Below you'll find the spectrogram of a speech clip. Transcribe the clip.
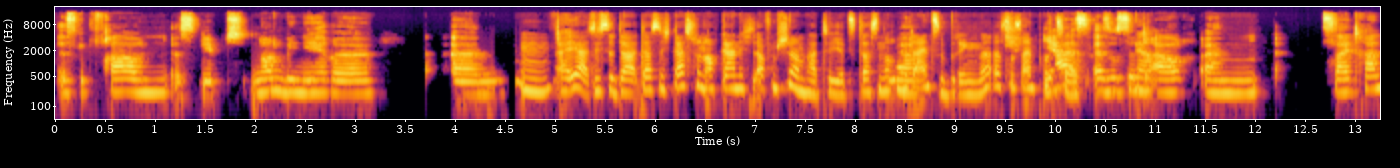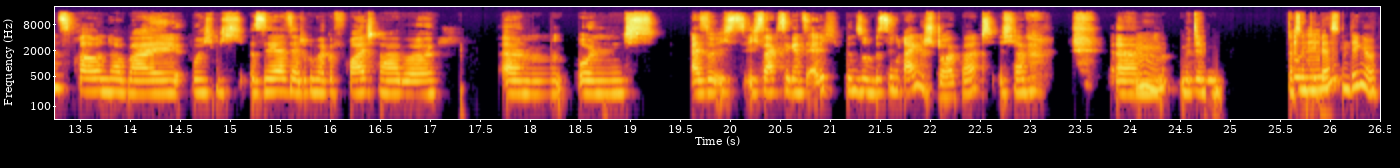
es gibt Frauen, es gibt non-binäre. Ähm, mhm. Ah ja, siehst du, da, dass ich das schon auch gar nicht auf dem Schirm hatte, jetzt das noch ja. mit einzubringen, ne? Es ist ein Prozess. Ja, also es sind ja. auch ähm, zwei Transfrauen dabei, wo ich mich sehr, sehr drüber gefreut habe. Ähm, und also ich, ich sag's dir ganz ehrlich, ich bin so ein bisschen reingestolpert. Ich habe ähm, mm. mit dem Das sind die mhm. besten Dinge.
